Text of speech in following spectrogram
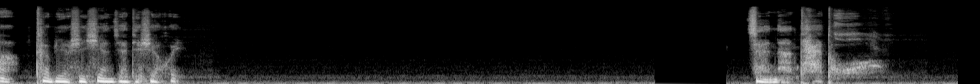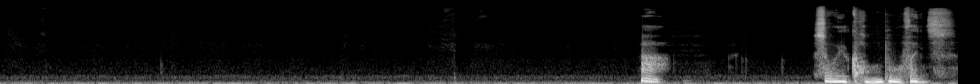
啊，特别是现在的社会，灾难太多啊！所谓恐怖分子。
